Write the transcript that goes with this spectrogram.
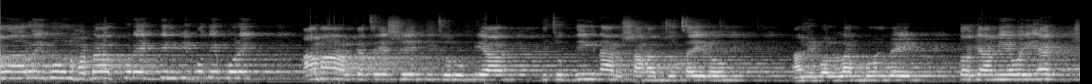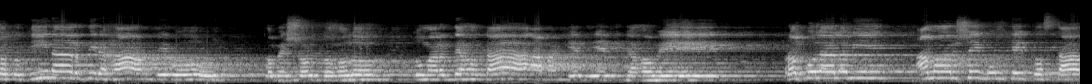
আমার ওই বোন হঠাৎ করে একদিন বিপদে পড়ে আমার কাছে এসে কিছু রুপিয়া, কিছু দিন আর সাহায্য চাইলো। আমি বললাম রে তোকে আমি ওই একশত দিন আর দিরহাম দেব। তবে শর্ত হলো, তোমার দেহটা আমাকে দিয়ে দিতে হবে। রব্বুল আলামিন আমার সেই বোনকে প্রস্তাব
